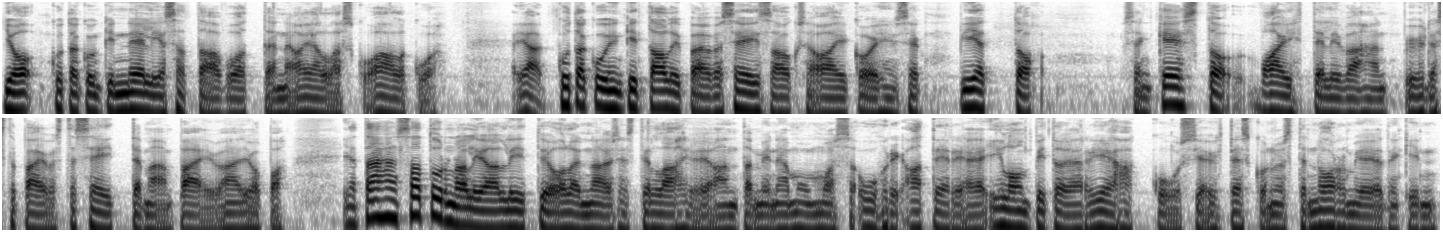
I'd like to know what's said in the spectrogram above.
jo kutakuinkin 400 vuotta ennen ajanlasku alkua. Ja kutakuinkin talipäivä seisauksen aikoihin se vietto, sen kesto vaihteli vähän yhdestä päivästä seitsemään päivään jopa. Ja tähän Saturnaliaan liittyy olennaisesti lahjojen antaminen ja muun muassa uhriateria ja ilonpito ja riehakkuus ja yhteiskunnallisten normien jotenkin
